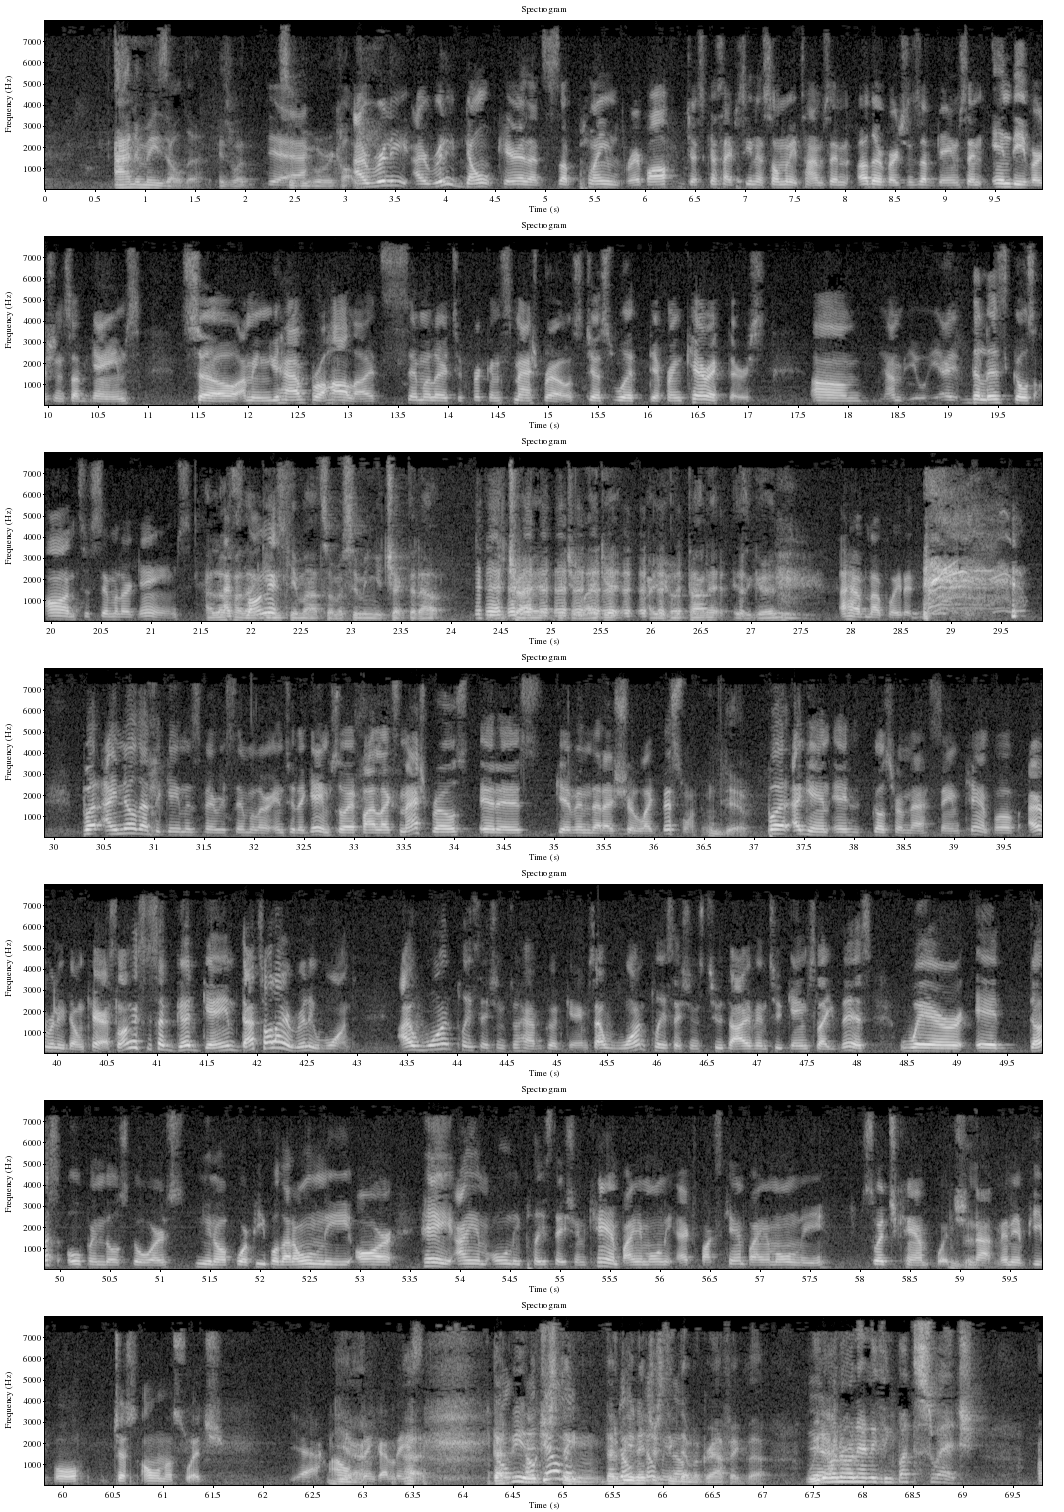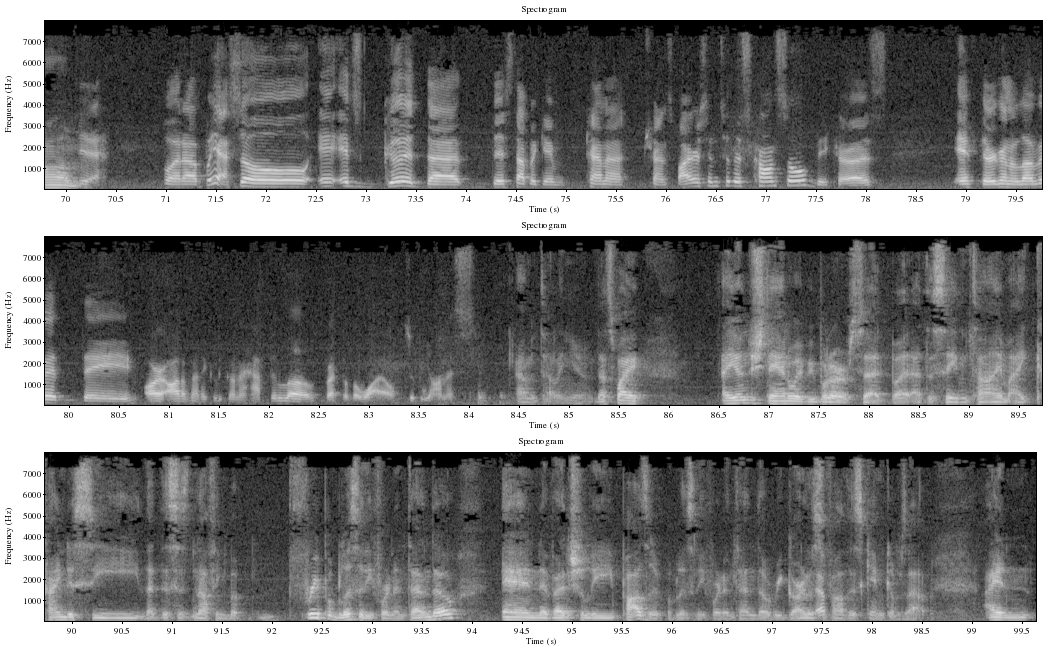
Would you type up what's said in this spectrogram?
Anime Zelda is what Yeah. some people recall. I really, I really don't care that's a plain ripoff, just because I've seen it so many times in other versions of games and indie versions of games. So, I mean, you have Brawlhalla. It's similar to freaking Smash Bros, just with different characters. Um, I'm, the list goes on to similar games. I love as how that game as- came out, so I'm assuming you checked it out. Did you try it? Did you like it? Are you hooked on it? Is it good? I have not played it. but I know that the game is very similar into the game. So if I like Smash Bros, it is given that I should like this one. Yeah. But again, it goes from that same camp of I really don't care. As long as it's a good game, that's all I really want. I want PlayStation to have good games. I want PlayStations to dive into games like this where it does open those doors, you know, for people that only are, hey, I am only PlayStation camp, I am only Xbox camp, I am only Switch camp, which Okay. not many people just own a Switch. Yeah, I don't think at least. Uh, that'd be an Don't- kill me. interesting. That'd Don't be an me, interesting though. demographic, though. We Yeah. don't own anything but the Switch. Um, Yeah, but uh, but yeah, so it, it's good that this type of game kind of transpires into this console because if they're gonna love it, they are automatically gonna have to love Breath of the Wild. To be honest, I'm telling you. That's why I understand why people are upset, but at the same time, I kind of see that this is nothing but free publicity for Nintendo and eventually positive publicity for Nintendo, regardless Yep. of how this game comes out. And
